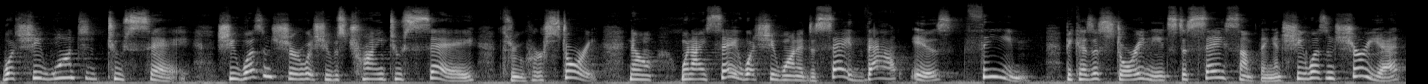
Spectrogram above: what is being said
what she wanted to say. She wasn't sure what she was trying to say through her story. Now, when I say what she wanted to say, that is theme because a story needs to say something and she wasn't sure yet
